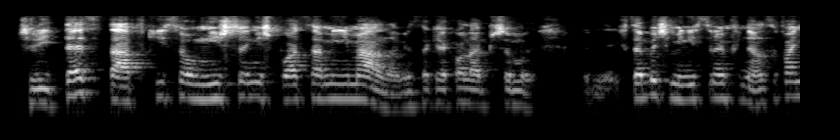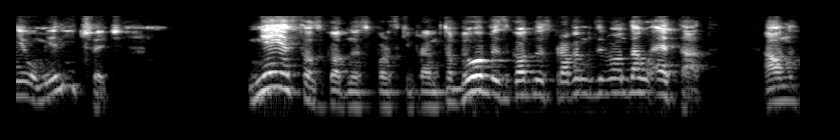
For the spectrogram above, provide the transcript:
Czyli te stawki są niższe niż płaca minimalna, więc tak jak Ola pisze, chce być ministrem finansów, a nie umie liczyć. Nie jest to zgodne z polskim prawem. To byłoby zgodne z prawem, gdyby on dał etat, a on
